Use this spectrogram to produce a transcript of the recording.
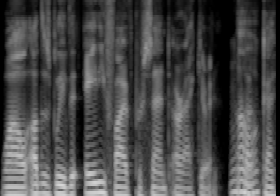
while others believe that 85% are accurate. Oh, okay.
